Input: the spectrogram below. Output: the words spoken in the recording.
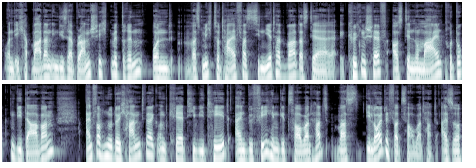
Und ich war dann in dieser Brunch-Schicht mit drin. Und was mich total fasziniert hat, war, dass der Küchenchef aus den normalen Produkten, die da waren, einfach nur durch Handwerk und Kreativität ein Buffet hingezaubert hat, was die Leute verzaubert hat. Also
